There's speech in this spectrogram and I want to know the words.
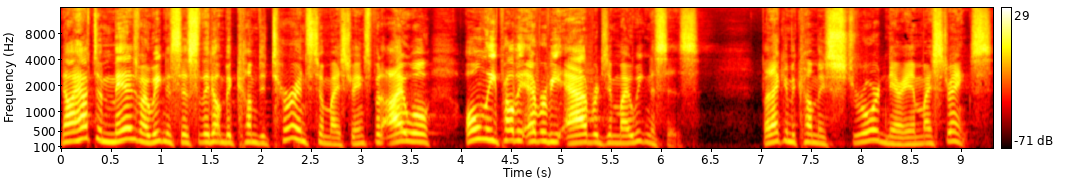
Now, I have to manage my weaknesses so they don't become deterrents to my strengths, but I will only probably ever be average in my weaknesses. But I can become extraordinary in my strengths.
